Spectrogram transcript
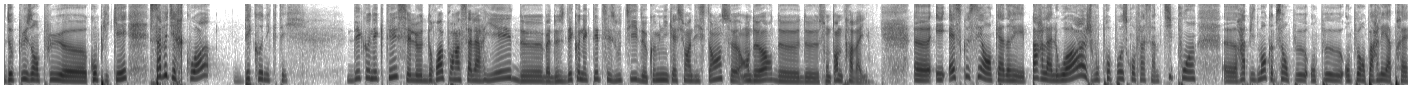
de plus en plus euh, compliqué. Ça veut dire quoi déconnecter Déconnecter, c'est le droit pour un salarié de, bah, de, se déconnecter de ses outils de communication à distance euh, en dehors de, son temps de travail. Euh, et est-ce que c'est encadré par la loi? Je vous propose qu'on fasse un petit point euh, rapidement, comme ça on peut, on, peut, on peut en parler après.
